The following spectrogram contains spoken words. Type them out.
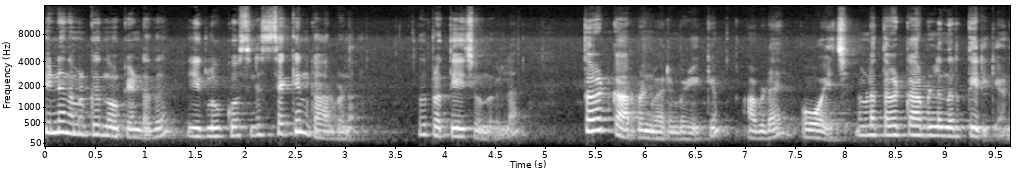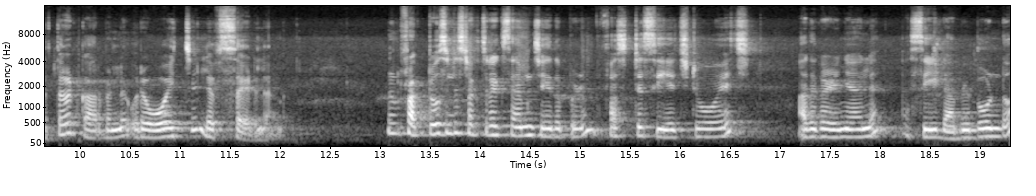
പിന്നെ നമുക്ക് നോക്കേണ്ടത് ഈ ഗ്ലൂക്കോസിന്റെ സെക്കൻഡ് കാർബൺ അത് പ്രത്യേകിച്ചൊന്നുമില്ല. തേർഡ് കാർബൺ വരുമ്പോഴേക്കും അവിടെ ഒ എച്ച് നമ്മൾ തേർഡ് കാർബണിൽ നിർത്തിയിരിക്കുകയാണ്. തേർഡ് കാർബണിൽ ഒരു ഒ എച്ച് ലെഫ്റ്റ് സൈഡിലാണ് നമ്മൾ ഫ്രക്ടോസിന്റെ സ്ട്രക്ചർ എക്സാമിൻ ചെയ്തപ്പോഴും first C H two O H അത് കഴിഞ്ഞാൽ സി ഡബിൾ ബോണ്ടോ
